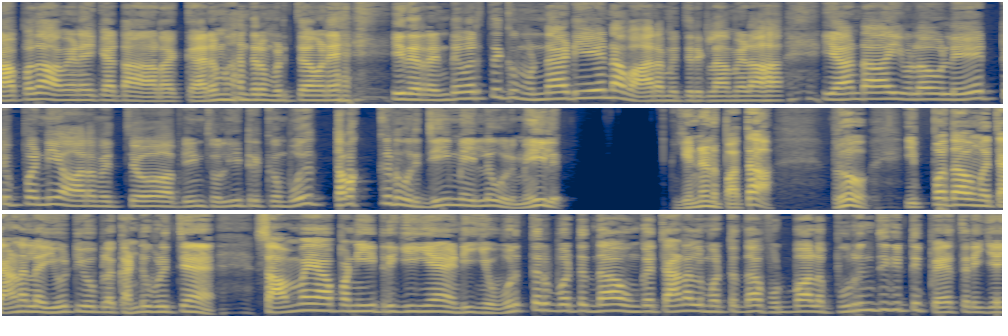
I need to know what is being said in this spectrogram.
அப்பதான் அவனே கேட்டான் ஆடா கருமாந்திரம் முடிச்சவனே இது ரெண்டு வருஷத்துக்கு முன்னாடியே நான் ஆரம்பிச்சிருக்கலாமேடா. ஏன்டா இவ்வளவு லேட்டு பண்ணி ஆரம்பிச்சோ? அப்படின்னு சொல்லிட்டு இருக்கும்போது டபக்குன்னு ஒரு ஜிமெயில்ல ஒரு மெயில் என்னன்னு பார்த்தா ப்ரோ இப்பதான் உங்க சேனல்ல யூடியூப்ல கண்டுபிடிச்சேன். செம்மையா பண்ணிட்டு இருக்கீங்க. நீங்க ஒருத்தர் மட்டும்தான் உங்க சேனல் மட்டும்தான் ஃபுட்பாலை புரிஞ்சுக்கிட்டு பேசுறீங்க.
